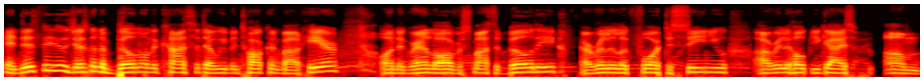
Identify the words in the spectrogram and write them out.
And this video is just going to build on the concept that we've been talking about here on the grand law of responsibility. I really look forward to seeing you. I really hope you guys um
